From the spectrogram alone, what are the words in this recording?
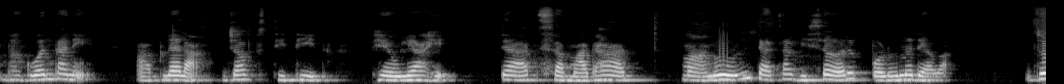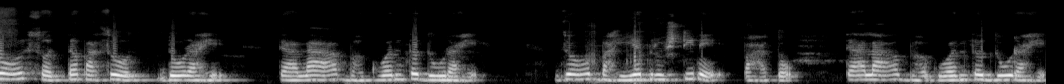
भगवंताने आपल्याला ज्या स्थितीत ठेवले आहे त्यात समाधान मानून त्याचा विसर पडू न द्यावा. जो स्वतःपासून दूर आहे त्याला भगवंत दूर आहे. जो बाह्यदृष्टीने पाहतो त्याला भगवंत दूर आहे.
